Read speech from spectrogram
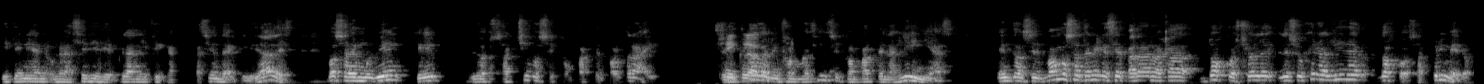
y tenían una serie de planificación de actividades, vos sabés muy bien que los archivos se comparten por Drive. Sí, eh, claro. Toda la información se comparte en las líneas. Entonces, vamos a tener que separar acá dos cosas. Yo le sugiero al líder dos cosas. Primero,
